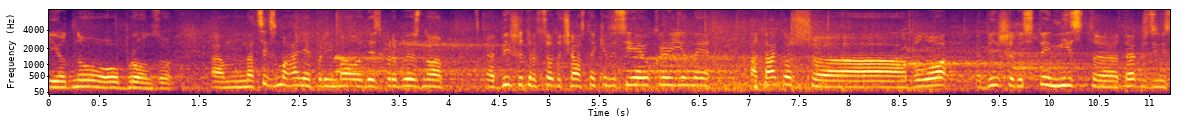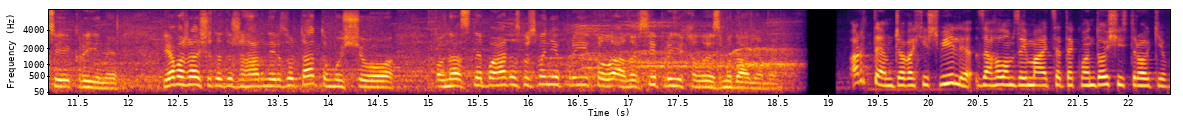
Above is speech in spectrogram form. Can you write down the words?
і одну бронзу. Ем, На цих змаганнях приймало десь приблизно е, більше 300 учасників з усієї України, а також е, було більше 10 міст е, також зі всієї країни. Я вважаю, що це дуже гарний результат, тому що у нас небагато спортсменів приїхало, але всі приїхали з медалями. Артем Джавахішвілі загалом займається теквондо 6 років.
